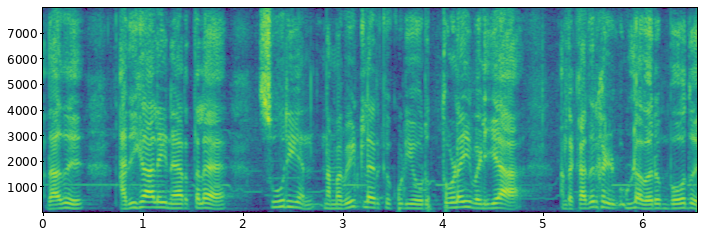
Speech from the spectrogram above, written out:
அதாவது அதிகாலை நேரத்தில் சூரியன் நம்ம வீட்டில் இருக்கக்கூடிய ஒரு துளை வழியாக அந்த கதிர்கள் உள்ளே வரும்போது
